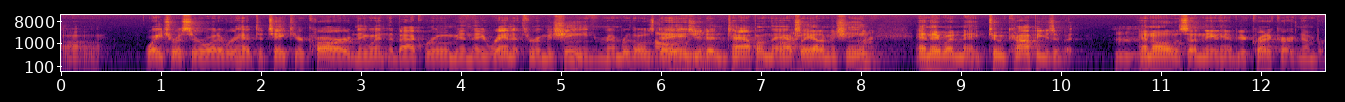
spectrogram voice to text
uh, waitress or whatever had to take your card and they went in the back room and they ran it through a machine. Remember those Oh, days? You didn't tap them; they actually had a machine, and they would make two copies of it. Mm-hmm. And all of a sudden, they'd have your credit card number.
